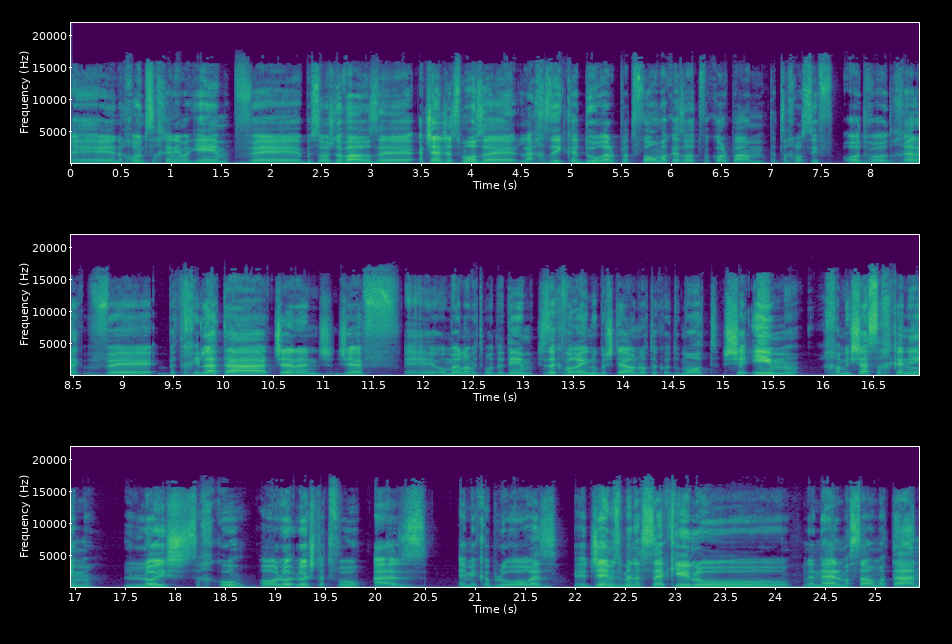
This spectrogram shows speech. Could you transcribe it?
אה, אנחנו רואים את השחקנים מגיעים, ובסופו של דבר זה, ה challenge עצמו זה להחזיק כדור על פלטפורמה כזאת, וכל פעם אתה צריך להוסיף עוד ועוד חלק. ובתחילת ה challenge, ג'ף אה, אומר למתמודדים, שזה כבר ראינו בשתי העונות הקודמות, שאם חמישה שחקנים לא ישחקו, או לא, לא ישתתפו, אז הם יקבלו אורז. ג'יימס מנסה כאילו לנהל משא ומתן,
